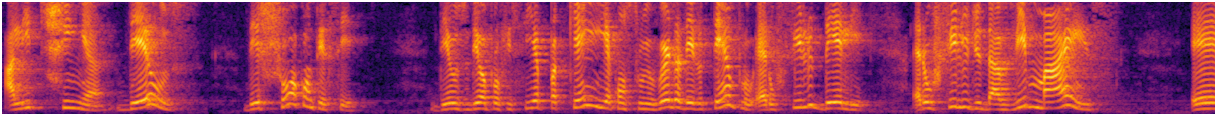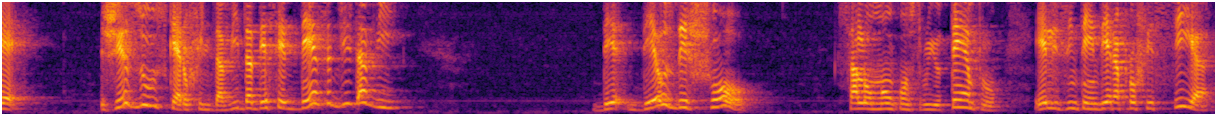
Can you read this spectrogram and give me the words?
Ali tinha, Deus deixou acontecer. Deus deu a profecia para quem ia construir o verdadeiro templo, era o filho dele, era o filho de Davi, mais Jesus, que era o filho de Davi, da descendência de Davi. De, Deus deixou Salomão construir o templo, eles entenderam a profecia.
